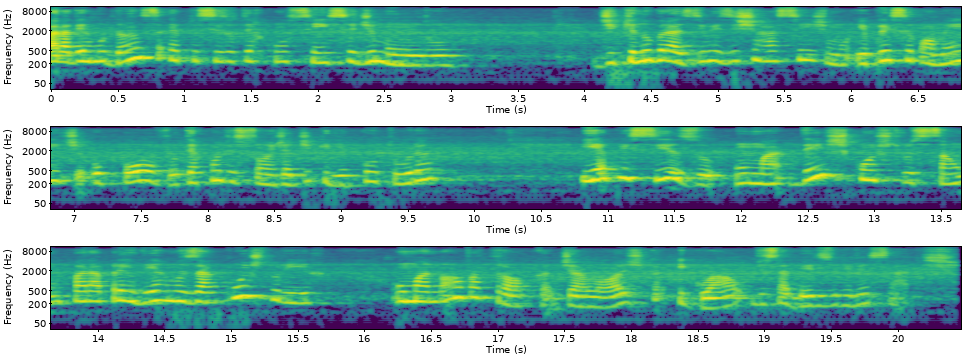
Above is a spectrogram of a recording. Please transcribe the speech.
Para haver mudança é preciso ter consciência de mundo de que no Brasil existe racismo e principalmente o povo ter condições de adquirir cultura e é preciso uma desconstrução para aprendermos a construir uma nova troca dialógica igual de saberes universais.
